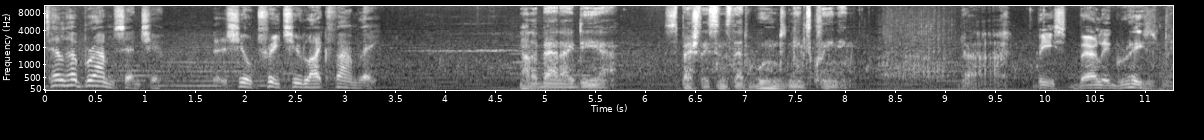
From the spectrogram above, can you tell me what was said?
Tell her Bram sent you. She'll treat you like family. Not a bad idea. Especially since that wound needs cleaning. Ah, beast barely grazed me.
